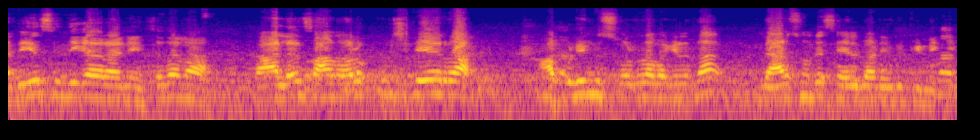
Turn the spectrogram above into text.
எதையும் சிந்திக்காதரா நீ. சிதனா காலையில் சாயந்தரம் குடிச்சிட்டே இருறான் அப்படின்னு சொல்ற வகையில தான் இந்த அரசுடைய செயல்பாடு இருக்கு இன்னைக்கு.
